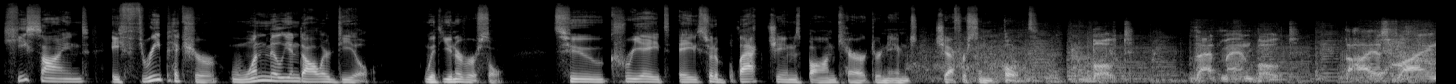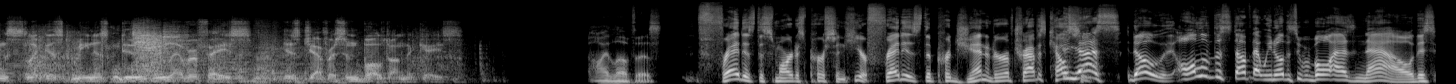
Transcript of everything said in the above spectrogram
he signed a three-picture, one million dollar deal with Universal to create a sort of black James Bond character named Jefferson Bolt. Bolt. That man Bolt. The highest flying, slickest, meanest dude you'll ever face is Jefferson Bolt on the case. Oh, I love this. Fred is the smartest person here. Fred is the progenitor of Travis Kelce. Yes, no, all of the stuff that we know the Super Bowl as now, this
